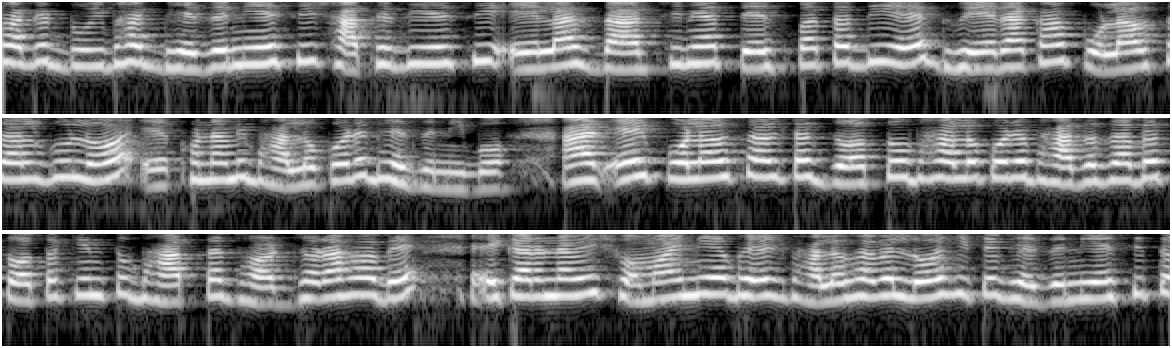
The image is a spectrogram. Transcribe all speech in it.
ভাগের দুই ভাগ ভেজে নিয়েছি, সাথে দিয়েছি এলাচ, দারচিনি আর তেজপাতা দিয়ে ধুয়ে রাখা পোলাও চালগুলো এখন আমি ভালো করে ভেজে নিব। আর এই পোলাও চালটা যত ভালো করে ভাজা যাবে, তত কিন্তু ভাতটা ঝরঝরা হবে। এই কারণে আমি সময় নিয়ে বেশ ভালোভাবে লো হিটে ভেজে নিয়েছি। তো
